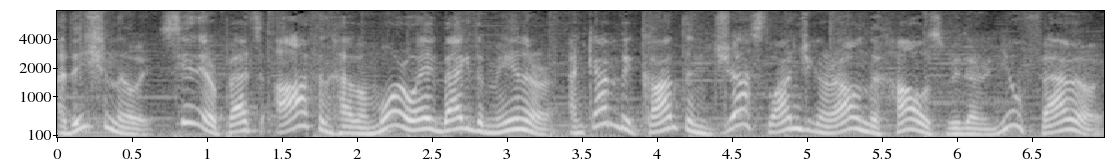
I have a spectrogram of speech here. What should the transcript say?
Additionally, senior pets often have a more laid-back demeanor and can be content just lounging around the house with their new family.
